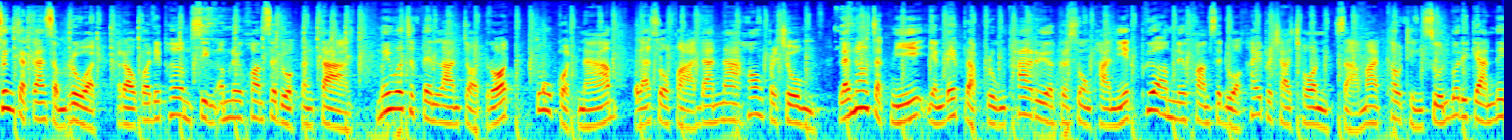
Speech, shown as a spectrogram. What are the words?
ซึ่งจากการสำรวจเราก็ได้เพิ่มสิ่งอำนวยความสะดวกต่างๆ ไม่ว่าจะเป็นลานจอดรถ ตู้กดน้ำ และโซฟาด้านหน้าห้องประชุม และนอกจากนี้ยังได้ปรับปรุงท่าเรือกระทรวงพาณิชย์ เพื่ออำนวยความสะดวกให้ประชาชน สามารถเข้าถึงศูนย์บริการได้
